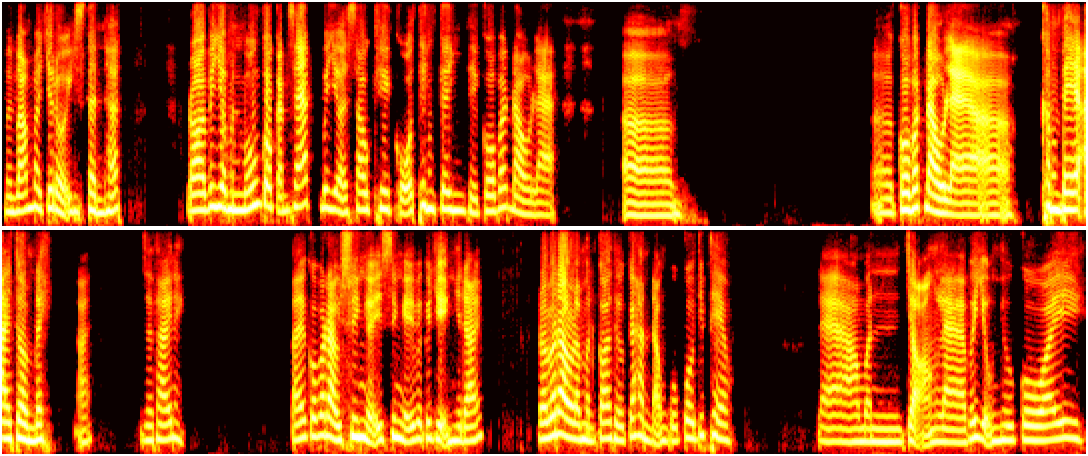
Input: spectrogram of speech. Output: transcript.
mình bấm vào chế độ instant hết. Rồi bây giờ mình muốn cô cảnh sát. Bây giờ sau khi cổ thinking thì cô bắt đầu là uh, uh, cô bắt đầu là compare item đi. Đấy, giờ thấy này đấy, cô bắt đầu suy nghĩ suy nghĩ về cái chuyện gì đấy. Rồi bắt đầu là mình coi thử cái hành động của cô tiếp theo. Là mình chọn là ví dụ như cô ấy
